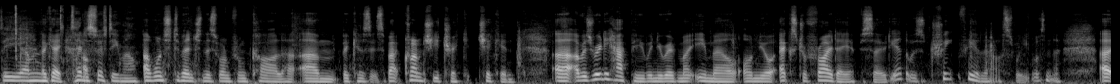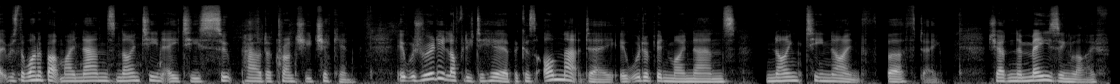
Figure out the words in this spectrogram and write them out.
the um, Okay, Taylor Swift email. I wanted to mention this one from Carla um, because it's about crunchy trick- chicken. Uh, I was really happy when you read my email on your Extra Friday episode. Yeah, there was a treat for you last week, wasn't there? Uh, it was the one about my nan's 1980s soup powder crunchy chicken. It was really lovely to hear because on that day it would have been my nan's 99th birthday. She had an amazing life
